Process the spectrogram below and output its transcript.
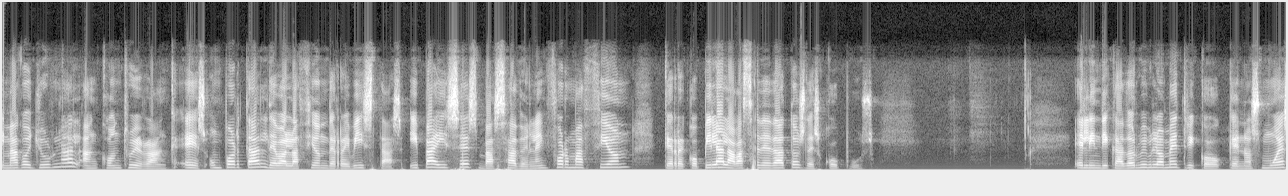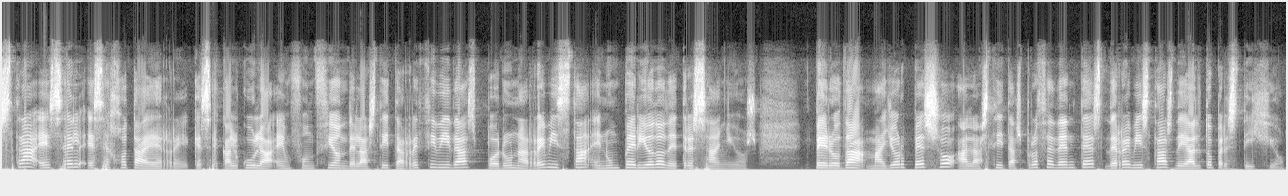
Imago Journal and Country Rank es un portal de evaluación de revistas y países basado en la información que recopila la base de datos de Scopus. El indicador bibliométrico que nos muestra es el SJR, que se calcula en función de las citas recibidas por una revista en un periodo de tres años, pero da mayor peso a las citas procedentes de revistas de alto prestigio.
